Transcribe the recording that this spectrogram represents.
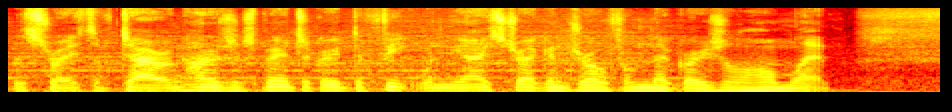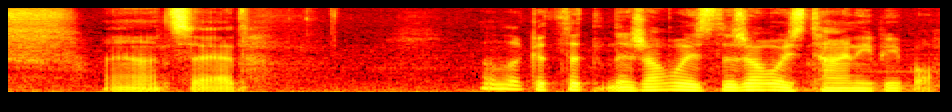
This race of towering hunters experienced a great defeat when the Ice Dragon drove from their glacial homeland. Oh, that's sad. Oh, look at the. There's always there's always tiny people.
